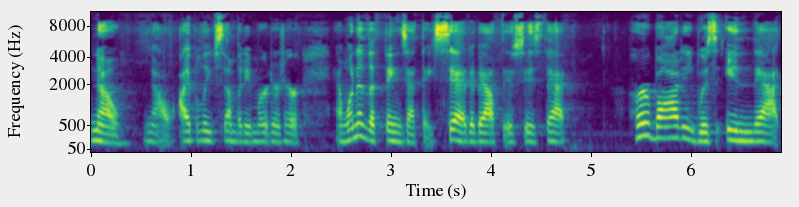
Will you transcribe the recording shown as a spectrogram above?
No, no, I believe somebody murdered her. And one of the things that they said about this is that her body was in that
